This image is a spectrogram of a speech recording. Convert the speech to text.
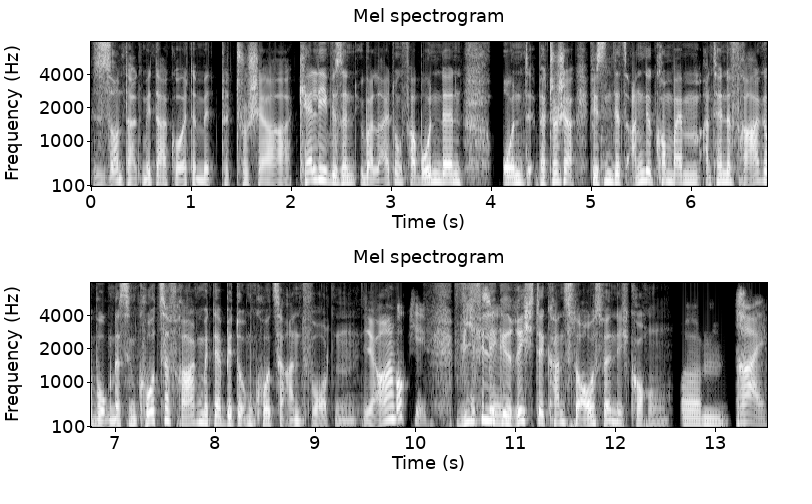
Sonntagmittag heute mit Patricia Kelly. Wir sind über Leitung verbunden. Und Patricia, wir sind jetzt angekommen beim Antenne Fragebogen. Das sind kurze Fragen mit der Bitte um kurze Antworten. Ja? Okay. Wie viele erzähl. Gerichte kannst du auswendig kochen? Ähm, drei.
